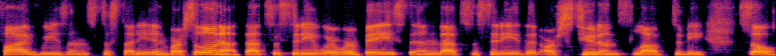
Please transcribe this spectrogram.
five reasons to study in Barcelona. That's the city where we're based, and that's the city that our students love to be. So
